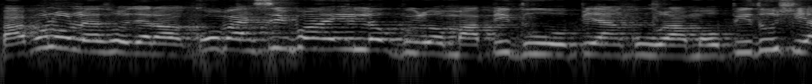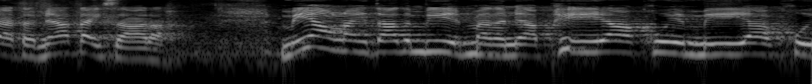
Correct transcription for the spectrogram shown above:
ဘာဖြစ်လို့လဲဆိုကြတော့ကိုယ်ပိုင်စီးပွားရေးလုပ်ပြီးတော့မှပြည်သူကိုပြန်ကူတာမဟုတ်ပြည်သူရှိရဓမြတိုက်စားတာမင်းအောင်လိုင်းသားသမီးတွေမှန်သမျှဖေရခွေမေရခွေ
